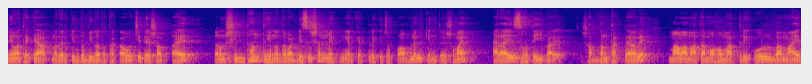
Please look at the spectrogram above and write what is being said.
নেওয়া থেকে আপনাদের কিন্তু বিরত থাকা উচিত এ সপ্তাহে। কারণ সিদ্ধান্তহীনতা বা ডিসিশন মেকিংয়ের ক্ষেত্রে কিছু প্রবলেম কিন্তু এ সময় অ্যারাইজ হতেই পারে। সাবধান থাকতে হবে। মামা মাতামহ মাতৃকুল বা মায়ের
